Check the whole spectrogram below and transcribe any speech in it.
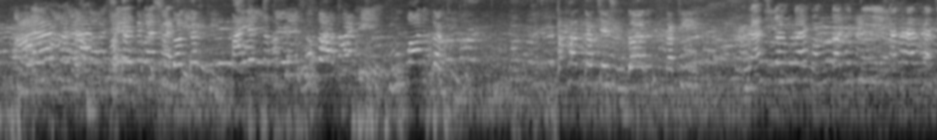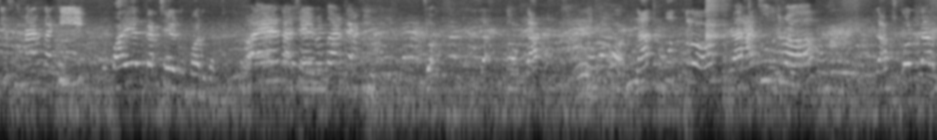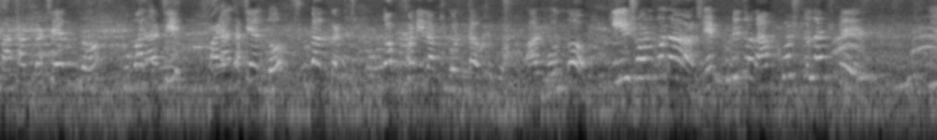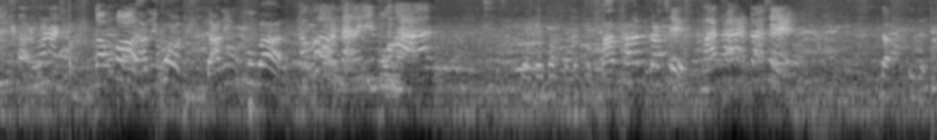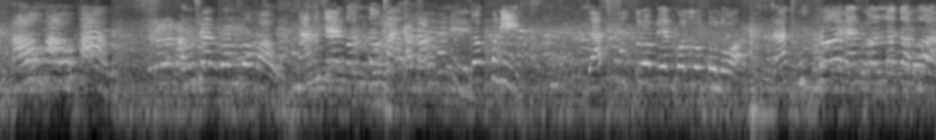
এলো সোনার কাঠি তখনই রাজকন্যা উঠে আর বলল কি সর্বনাশ? এক্ষুনি তো রাক্ষস চলে আসবে। সর্বনাশ? তখন ডালিম ডালিম কুমার তখন নারী কুমার মাথার তলোয়ার। রাজপুত্র বের তরোয়ার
